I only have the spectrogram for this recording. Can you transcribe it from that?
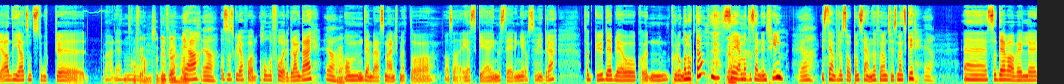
ja, de har et sånt stort eh, Hva er det? Konferansetype. konfer- Ja. Ja. Ja. Og så skulle jeg holde foredrag der Ja. Om DNBS management og altså ESG-investeringer osv. Takk Gud, det ble jo ko- koronalockdown, så Ja. jeg måtte sende inn film Ja. istedenfor å stå på en scene foran tusen mennesker. ja. Eh, så det var vel eh,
